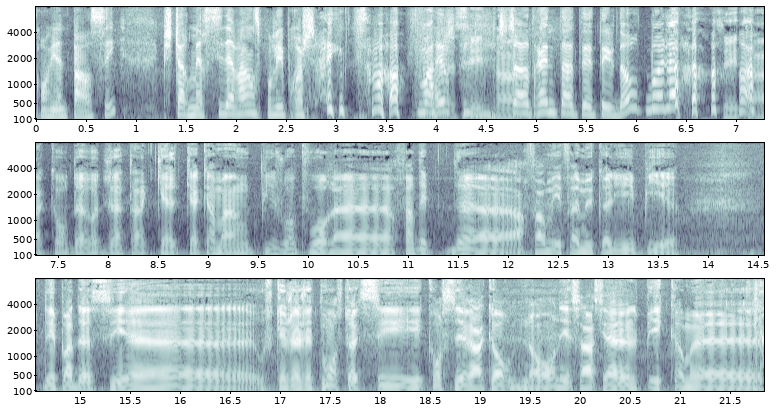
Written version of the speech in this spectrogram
qu'on vient de passer. Puis je te remercie d'avance pour les prochains que tu vas faire. Je suis en train de t'entêter d'autres, moi, là. C'est en cours de route, j'attends quelques commandes, puis je vais pouvoir euh, refaire des de, refaire mes fameux colis, puis euh, dépendant si euh, où ce que j'achète mon stock, c'est considéré encore non essentiel, puis comme euh,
